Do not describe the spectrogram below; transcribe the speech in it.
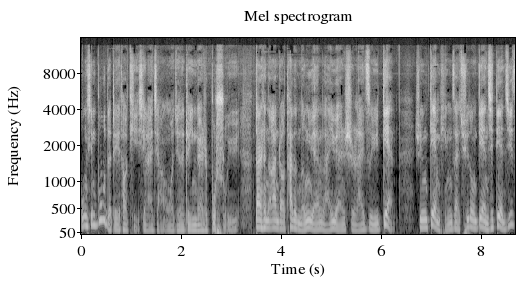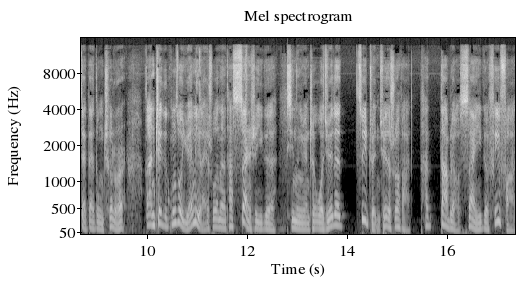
工信部的这一套体系来讲，我觉得这应该是不属于。但是呢，按照它的能源来源是来自于电，是用电瓶在驱动电机，电机在带动车轮。按这个工作原理来说呢，它算是一个新能源车。我觉得最准确的说法，它大不了算一个非法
